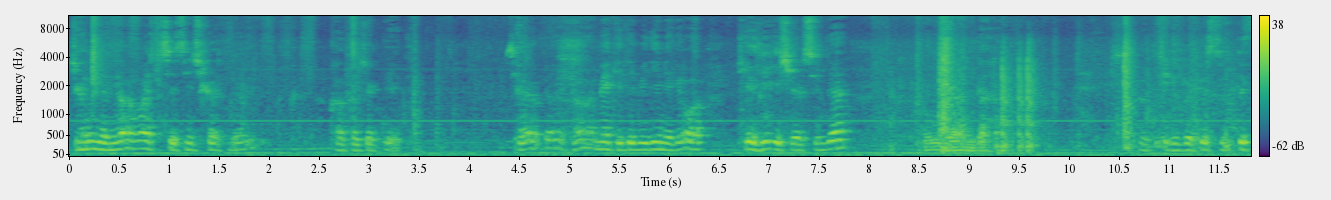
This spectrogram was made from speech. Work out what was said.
Canı yanıyor ama sesini çıkartmıyor. Kalkacak diye. Ta Mekke'de Medine'de o tehlike içerisinde onun yanında Ebu Bekir Sıddık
